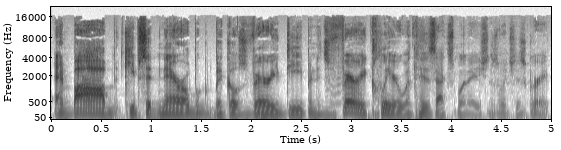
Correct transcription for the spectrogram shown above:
and Bob keeps it narrow but, but goes very deep and it's very clear with his explanations, which is great.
